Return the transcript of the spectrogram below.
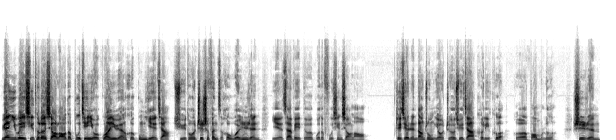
愿意为希特勒效劳的不仅有官员和工业家，许多知识分子和文人也在为德国的复兴效劳。这些人当中有哲学家克里克和保姆勒。诗人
